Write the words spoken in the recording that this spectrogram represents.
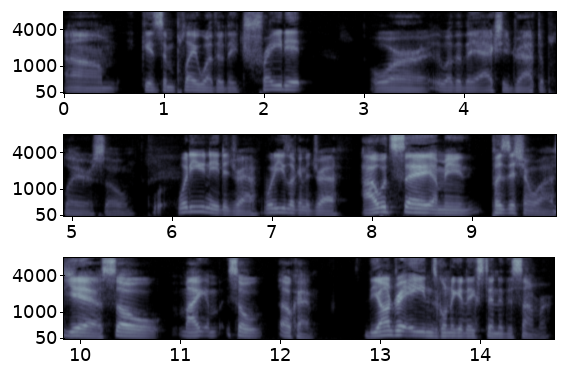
um, gets in play, whether they trade it or whether they actually draft a player. So What do you need to draft? What are you looking to draft I would say, I mean, position wise? yeah. So my so okay, DeAndre Ayton's going to get extended this summer.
